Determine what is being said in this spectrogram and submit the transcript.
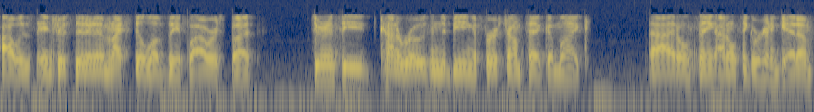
I was interested in him, and I still love Zay Flowers. But as soon as he kind of rose into being a first round pick, I'm like, I don't think I don't think we're to get him.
